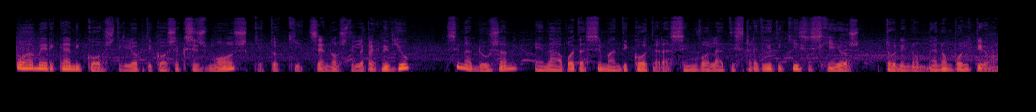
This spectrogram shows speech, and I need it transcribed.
Ο αμερικανικός τηλεοπτικός εξισμός και το κίτς ενός τηλεπαιχνιδιού συναντούσαν ένα από τα σημαντικότερα σύμβολα της στρατιωτικής ισχύως των Ηνωμένων Πολιτειών.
